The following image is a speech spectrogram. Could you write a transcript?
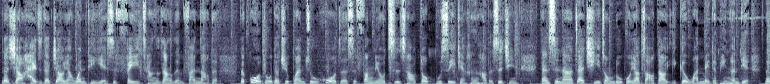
那小孩子的教养问题也是非常让人烦恼的。那过度的去关注，或者是放牛吃草，都不是一件很好的事情。但是呢，在其中如果要找到一个完美的平衡点，那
